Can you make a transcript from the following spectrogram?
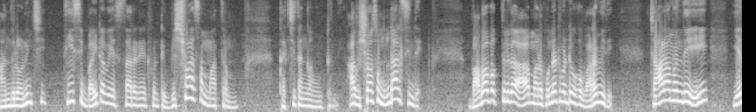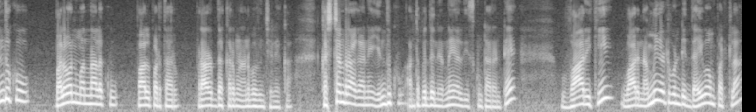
అందులో నుంచి తీసి బయట వేస్తారనేటువంటి విశ్వాసం మాత్రం ఖచ్చితంగా ఉంటుంది. ఆ విశ్వాసం ఉండాల్సిందే. బాబా భక్తులుగా మనకు ఉన్నటువంటి ఒక వరం ఇది. చాలామంది ఎందుకు బలవన్మరణాలకు పాల్పడతారు? ప్రారంభ కర్మను అనుభవించలేక. కష్టం రాగానే ఎందుకు అంత పెద్ద నిర్ణయాలు తీసుకుంటారంటే వారికి వారు నమ్మినటువంటి దైవం పట్ల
